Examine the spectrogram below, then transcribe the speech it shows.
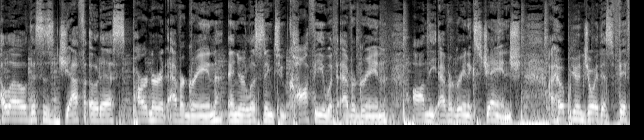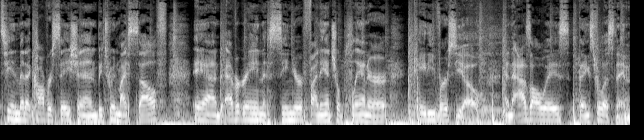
Hello, this is Jeff Otis, partner at Evergreen, and you're listening to Coffee with Evergreen on the Evergreen Exchange. I hope you enjoy this 15 minute conversation between myself and Evergreen Senior Financial Planner, Katie Versio. And as always, thanks for listening.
